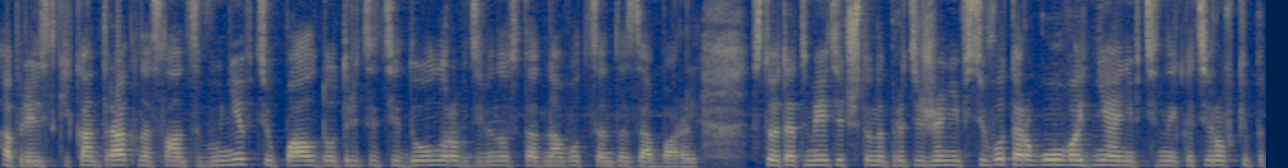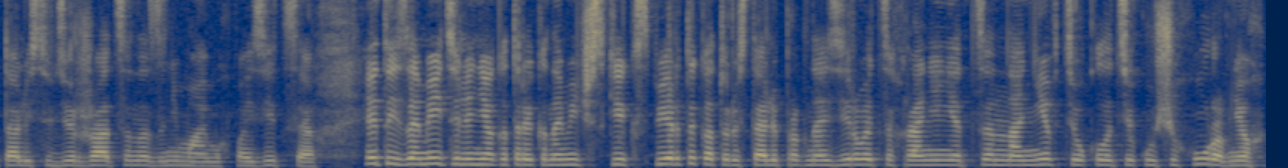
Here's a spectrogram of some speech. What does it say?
Апрельский контракт на сланцевую нефть упал до 30 долларов 91 цента за баррель. Стоит отметить, что на протяжении всего торгового дня нефтяные котировки пытались удержаться на занимаемых позициях. Это и заметили некоторые экономические эксперты, которые стали прогнозировать сохранение цен на нефть около текущих уровнях,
